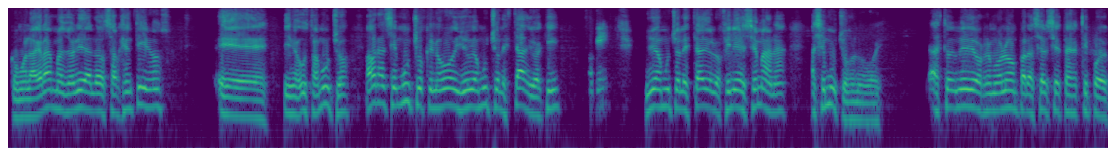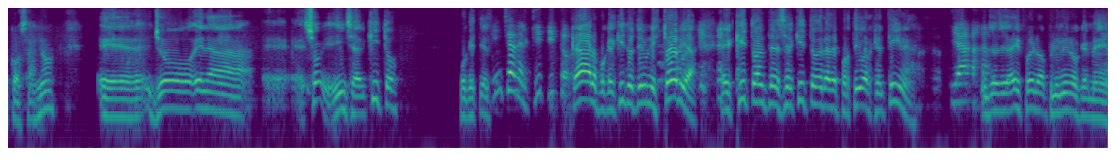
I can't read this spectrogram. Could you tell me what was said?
como la gran mayoría de los argentinos, eh, y me gusta mucho. Ahora hace mucho que no voy, yo iba mucho al estadio aquí. Okay. Yo iba mucho al estadio los fines de semana, hace mucho que no voy. Estoy medio remolón para hacer ciertos tipos de cosas, ¿no? Eh, yo era, eh, soy hincha del Quito, porque el, hincha del Quito. Claro, porque el Quito tiene una historia. El Quito antes de ser Quito era Deportivo Argentina. Entonces ahí fue lo primero que me...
